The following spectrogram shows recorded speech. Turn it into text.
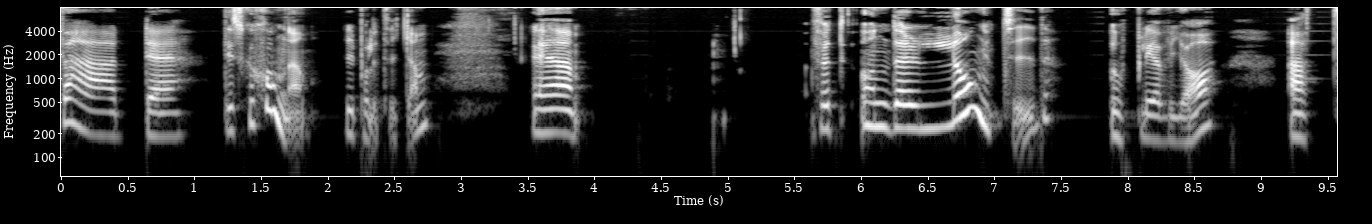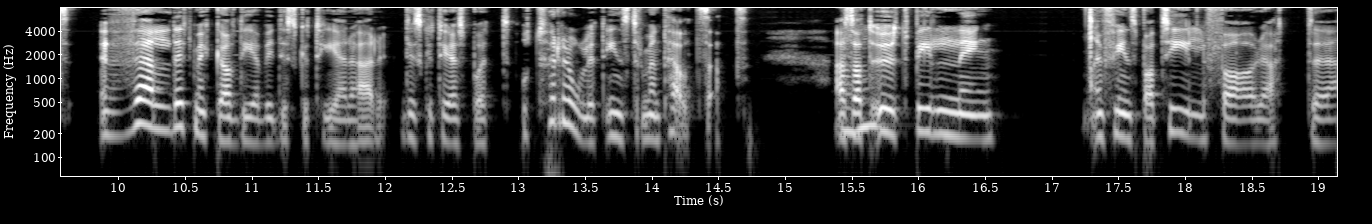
värdediskussionen i politiken. Eh, för att under lång tid upplever jag att väldigt mycket av det vi diskuterar diskuteras på ett otroligt instrumentellt sätt. Alltså Mhm. att utbildning finns bara till för att eh,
